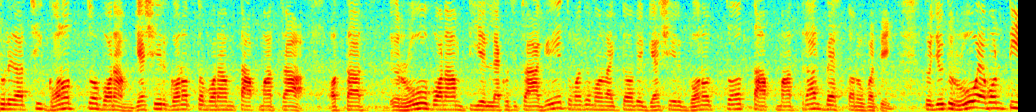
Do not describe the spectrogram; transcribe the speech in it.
চলে যাচ্ছি ঘনত্ব বনাম, গ্যাসের ঘনত্ব বনাম তাপমাত্রা, অর্থাৎ রো বনাম টি এর লেখচিত্র। আগে তোমাকে মনে রাখতে হবে গ্যাসের ঘনত্ব, তাপমাত্রার ব্যস্তানুপাতিক তো যেহেতু রো এবং টি,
